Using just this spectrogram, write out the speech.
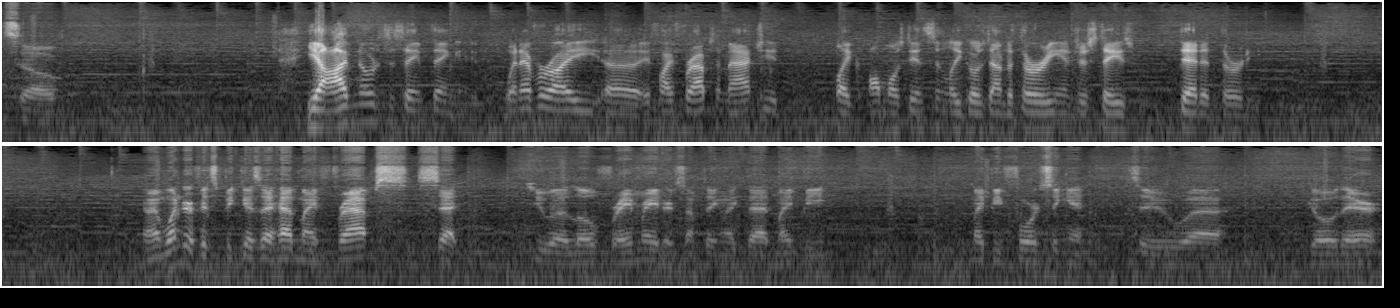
So, Yeah, I've noticed the same thing. Whenever I uh, if I fraps a match, it like almost instantly goes down to 30 and just stays dead at 30. and I wonder if it's because I have my fraps set to a low frame rate or something like that. Might be, might be forcing it to uh, go there.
